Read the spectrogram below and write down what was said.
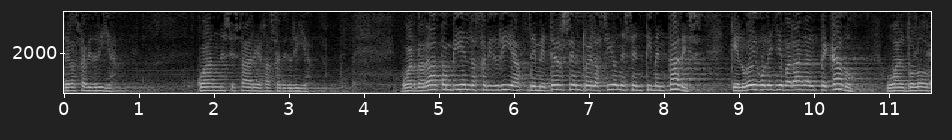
de la sabiduría. Cuán necesaria es la sabiduría. Guardará también la sabiduría de meterse en relaciones sentimentales que luego le llevarán al pecado o al dolor.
